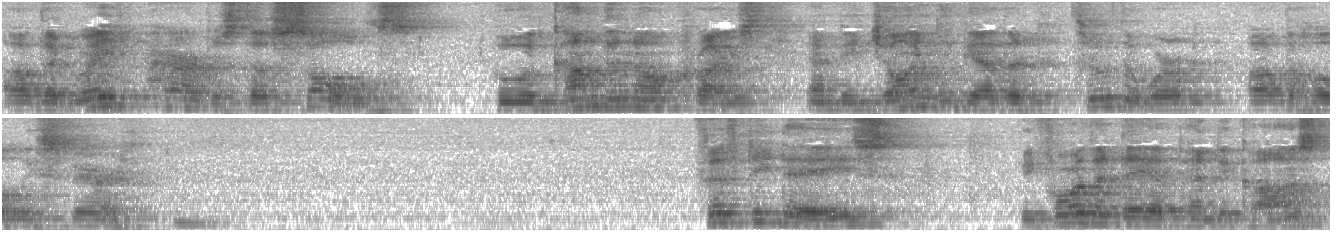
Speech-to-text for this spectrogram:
of the great harvest of souls who would come to know Christ and be joined together through the work of the Holy Spirit. Fifty days before the day of Pentecost,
